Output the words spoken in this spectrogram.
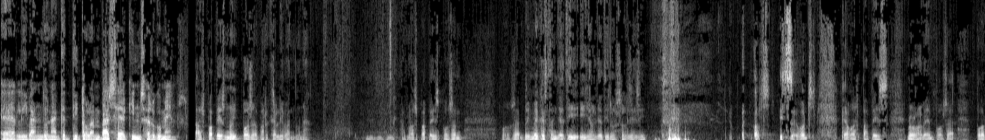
eh, li van donar aquest títol? En base a quins arguments? als papers no hi posa per què li van donar. Amb els papers posen, posen... Primer que està en llatí i jo el llatí no se'l llegir. i segons que en els papers normalment posa per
